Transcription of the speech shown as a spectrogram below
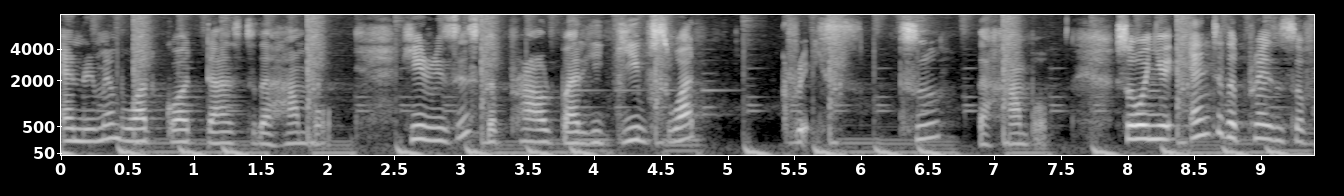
And remember what God does to the humble. He resists the proud, but He gives what? Grace to the humble. So when you enter the presence of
